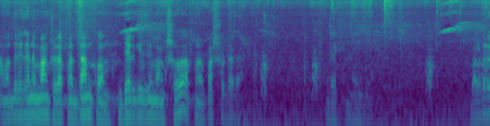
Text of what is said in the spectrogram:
আমাদের এখানে মাংসের আপনার দাম কম। দেড় কেজি মাংস আপনার পাঁচশো টাকা। দেখেন এই যে। ভালো করে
